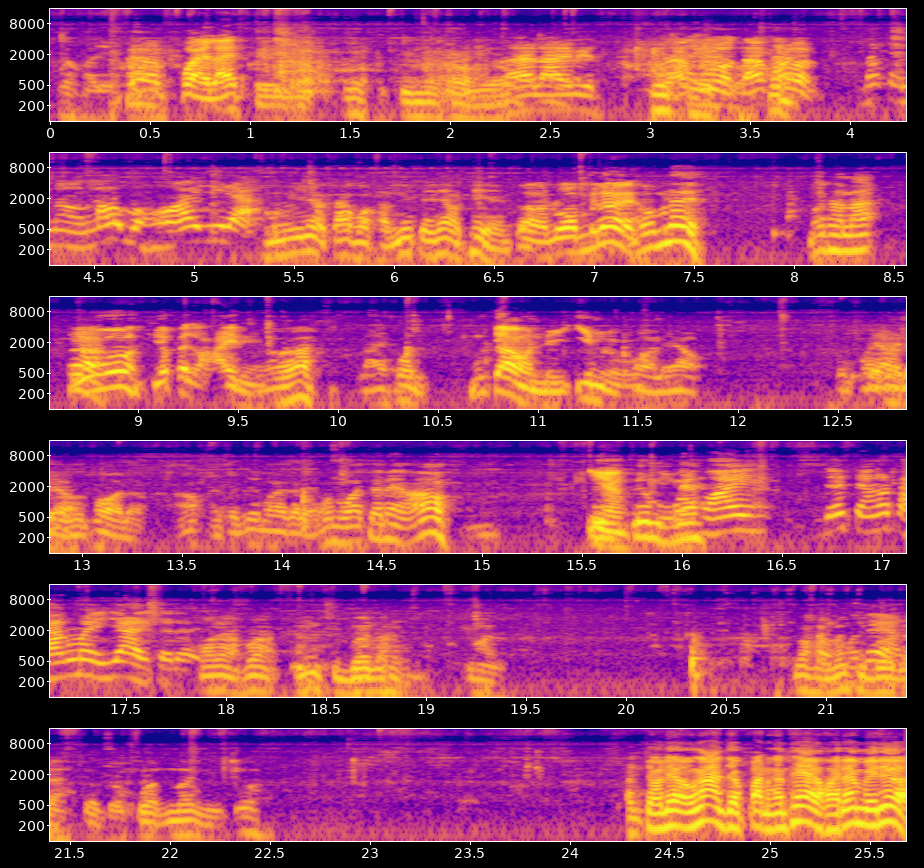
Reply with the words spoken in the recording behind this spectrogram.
เพื่อขอได้ปล่อยไรเตยกินข้าวเหนียวลายลายเป็นตามตลอดตามตลอดมันจะนอนเขาบอกห้อยนี่ล่ะมึงนี่เนี่ยตาบอกขันนี่แต่เนี่ยเที่ยงเออรวมไปเลยผมเลยมาทันละโอ้เดี๋ยวไปลายนี่เออหลายคนมึงเจ้าอันไหนอิ่มหรือพอแล้ว พอแล้วพอแล้วเอาเขาจะมากันแล้วมันว่าจะเนี่ยเอาเอียงตื้มอีกนะไว้เดี๋ยวจังก็ถังใหม่ใหญ่ก็ได้เอาละว่ามันสิเบิดละมาหันมันสิเบิดละตัวขวดมันอีกอันเจ้าเลี้ยวงานจะปั่นกันแท้ข่อยได้ไหมเด้อ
